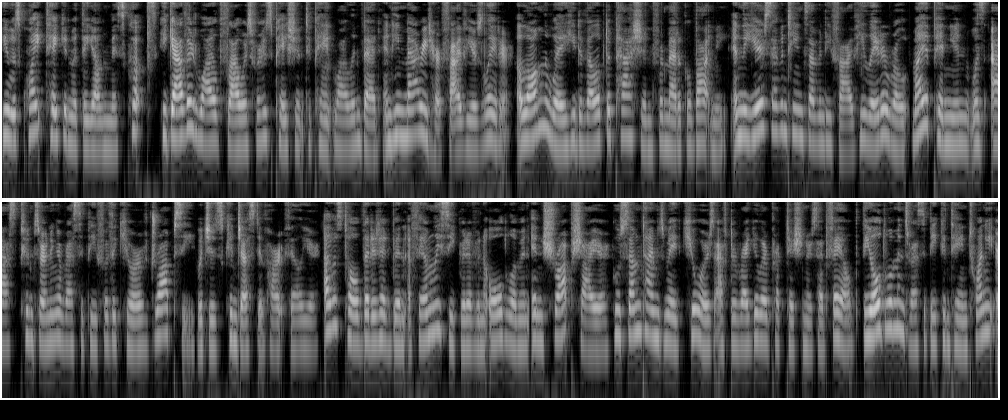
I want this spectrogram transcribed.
he was quite taken with the young Miss Cookes. He gathered wild flowers for his patient to paint while in bed, and he married her five years later. Along the way, he developed a passion for medical botany. In the year 1775, he later wrote, My opinion was asked concerning a recipe for the cure of dropsy, which is congestive heart failure. I was told that it had been a family secret of an old woman in Shropshire who sometimes made cures after regular practitioners had failed. The old woman's recipe contained 20 herbs,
